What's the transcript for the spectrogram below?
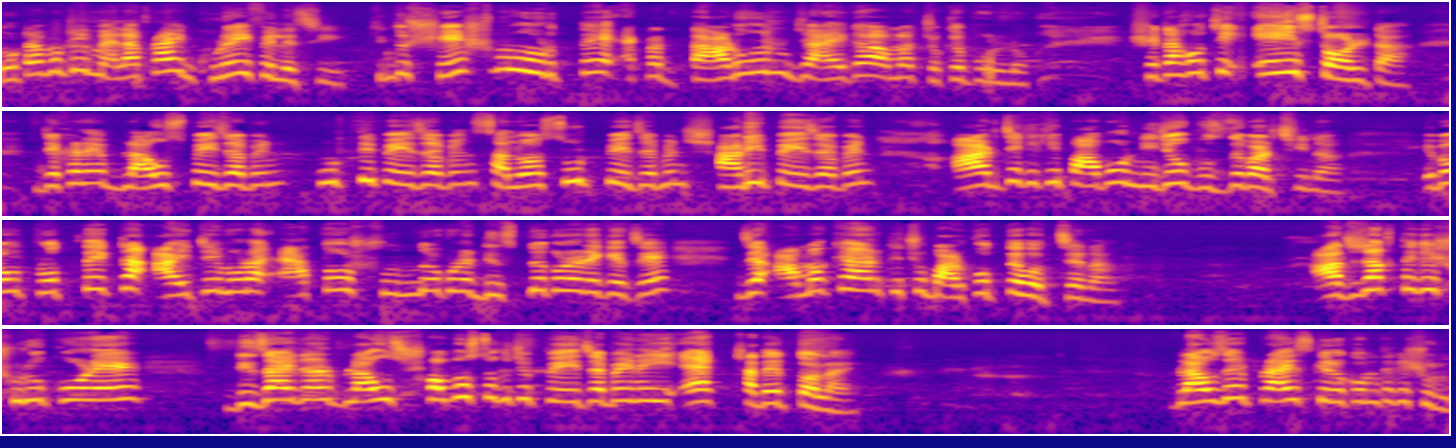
মোটামুটি মেলা প্রায় ঘুরেই ফেলেছি, কিন্তু শেষ মুহূর্তে একটা দারুণ জায়গা আমার চোখে পড়ল। সেটা হচ্ছে এই স্টলটা যেখানে ব্লাউজ পেয়ে যাবেন, কুর্তি পেয়ে যাবেন, সালোয়ার স্যুট পেয়ে যাবেন, শাড়ি পেয়ে যাবেন, আর যে কি কি পাবো নিজেও বুঝতে পারছি না। এবং প্রত্যেকটা আইটেম ওরা এত সুন্দর করে ডিসপ্লে করে রেখেছে যে আমাকে আর কিছু বার করতে হচ্ছে না। আজরাক থেকে শুরু করে ডিজাইনার ব্লাউজ সমস্ত কিছু পেয়ে যাবেন এই এক ছাদের তলায়। ব্লাউজের প্রাইস কীরকম থেকে শুরু?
